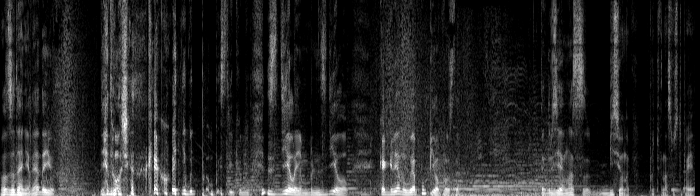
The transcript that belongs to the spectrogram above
Вот задание, да, дают? Я думал, сейчас какой-нибудь по-быстренькому сделаем, блин, сделал. Как глянул и опупил просто. Так, друзья, у нас бесенок против нас выступает.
